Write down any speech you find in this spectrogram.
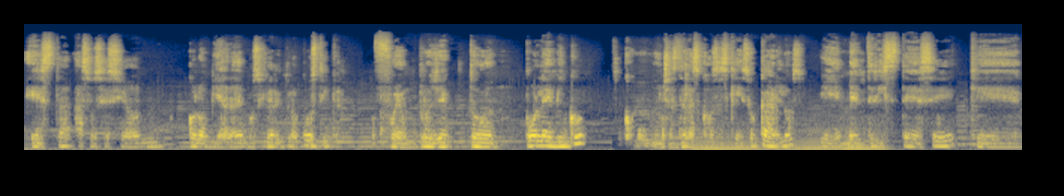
esta Asociación Colombiana de Música Electroacústica. Fue un proyecto polémico, como muchas de las cosas que hizo Carlos, y me entristece que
